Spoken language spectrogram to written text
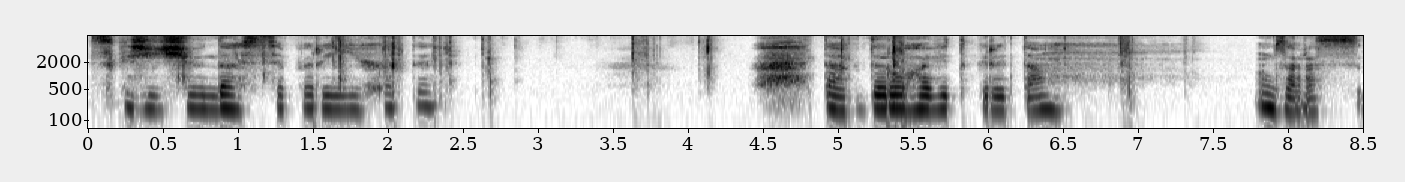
Скажіть, чи вдасться переїхати? Так, дорога відкрита. Ну, зараз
